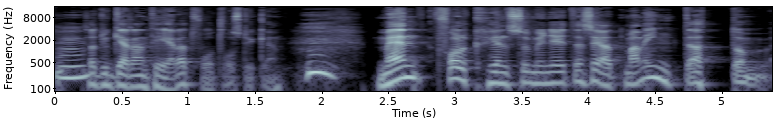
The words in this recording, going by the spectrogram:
Mm. Så att du garanterat får två stycken. Mm. Men Folkhälsomyndigheten säger att man inte att de,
